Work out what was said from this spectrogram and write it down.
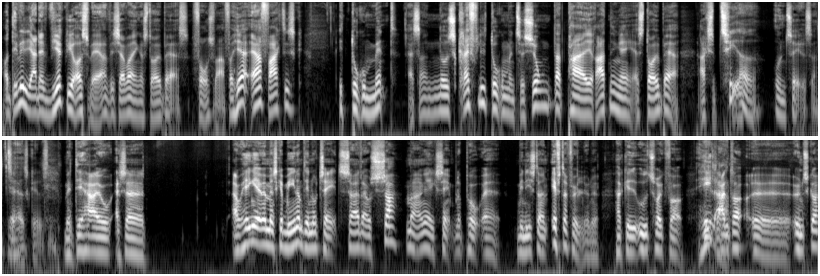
Og det vil jeg da virkelig også være, hvis jeg var Inger Støjbergs forsvar. For her er faktisk et dokument, altså noget skriftlig dokumentation, der peger i retning af, at Støjberg accepterede undtagelser til ja. adskillelsen. Men det har jo, altså, afhængig af, hvad man skal mene om det notat, så er der jo så mange eksempler på, at ministeren efterfølgende har givet udtryk for helt, helt andre øh, ønsker,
